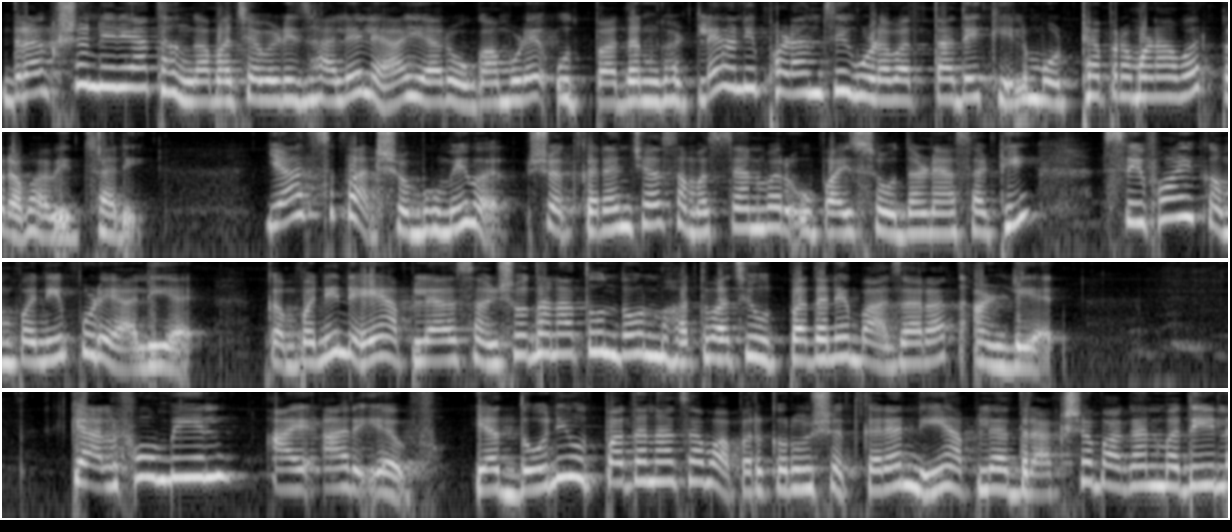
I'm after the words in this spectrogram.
द्राक्ष निर्यात हंगामाच्या वेळी झालेल्या या रोगामुळे उत्पादन घटले आणि फळांची गुणवत्ता देखील मोठ्या प्रमाणावर प्रभावित झाली. याच पार्श्वभूमीवर शेतकऱ्यांच्या समस्यांवर उपाय शोधण्यासाठी सिफॉय कंपनी पुढे आली आहे. कंपनीने आपल्या संशोधनातून दोन महत्त्वाची उत्पादने बाजारात आणली आहेत. कॅल्फोमिल आय आर एफ या दोन्ही उत्पादनाचा वापर करून शेतकऱ्यांनी आपल्या द्राक्ष बागांमधील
